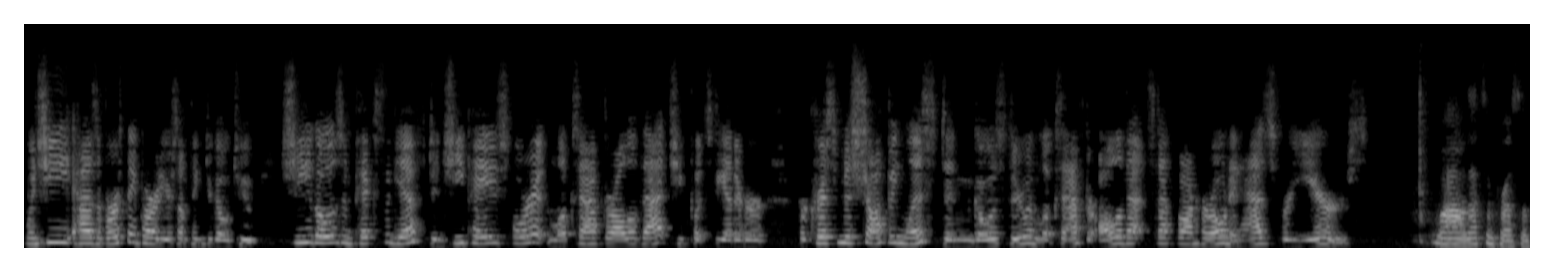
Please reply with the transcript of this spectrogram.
when she has a birthday party or something to go to, she goes and picks the gift and she pays for it and looks after all of that. She puts together her her Christmas shopping list and goes through and looks after all of that stuff on her own and has for years. Wow, that's impressive.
